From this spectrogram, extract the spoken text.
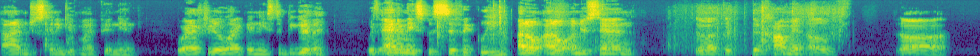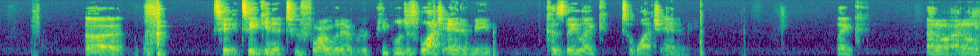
I'm just gonna give my opinion where I feel like it needs to be given. With anime specifically, I don't I don't understand uh, the the comment of uh uh ta taking it too far, whatever. People just watch anime because they like to watch anime. Like, I don't I don't.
